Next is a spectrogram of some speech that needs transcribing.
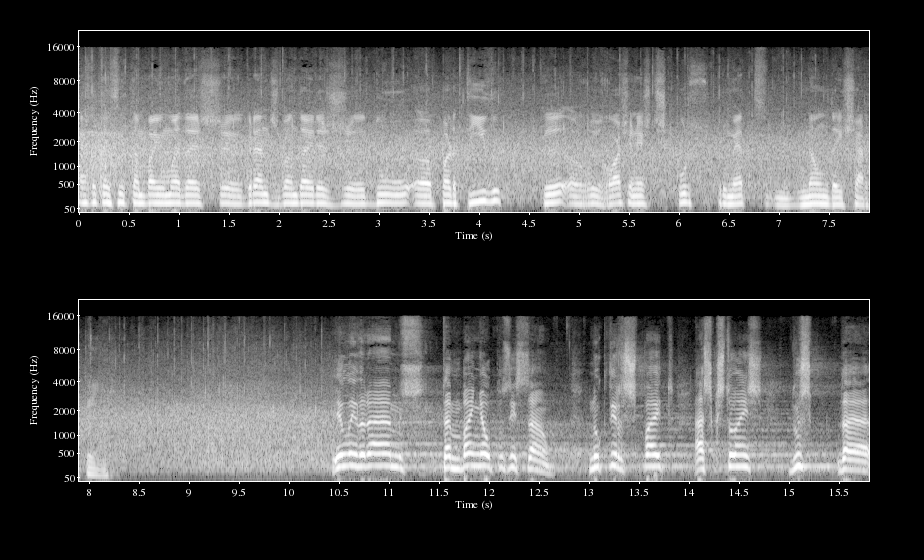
Esta tem sido também uma das eh, grandes bandeiras eh, do eh, partido que Rui Rocha, neste discurso, promete não deixar cair e lideramos também a oposição no que diz respeito às questões dos, da,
